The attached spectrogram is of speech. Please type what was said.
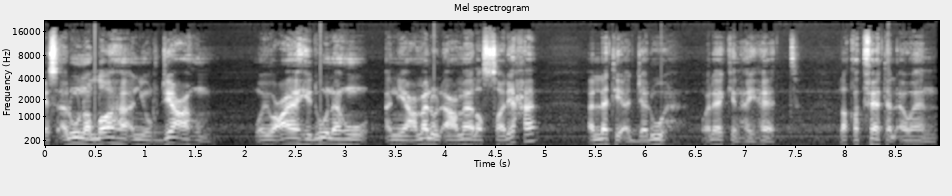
يسألون الله أن يرجعهم ويعاهدونه أن يعملوا الأعمال الصالحة التي أجلوها. ولكن هيهات لقد فات الأوان.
